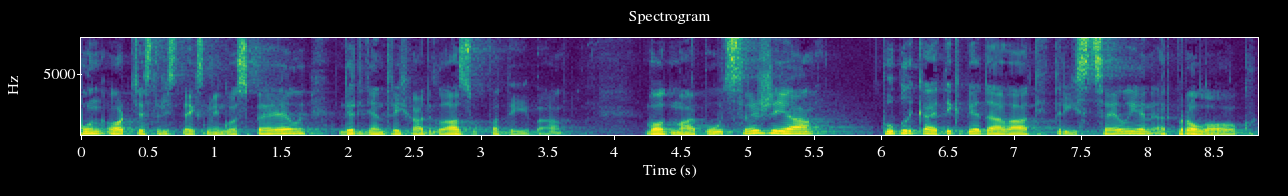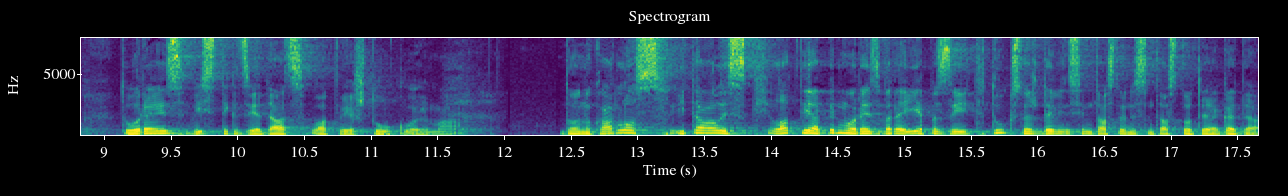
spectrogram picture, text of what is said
un orķestra izteiksmīgo spēli diriģenta Rihārda Glāzu vadībā. Valdemāra Pūtas režijā publikai tika piedāvāti trīs cēlieni ar prologu. Toreiz viss tika dziedāts latviešu tulkojumā. Donu Karlos itāliski Latvijā pirmoreiz varēja iepazīt 1988. gadā,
